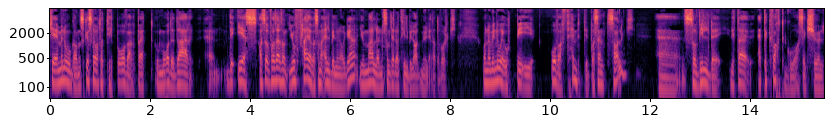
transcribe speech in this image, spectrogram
kommer nå ganske snart til å tippe over på et område der eh, det er altså for å si det sånn, Jo flere som har elbil i Norge, jo mer lønnsomt er det å tilby lademuligheter til folk. Og når vi nå er oppe i over 50% salg, så vil det dette etter hvert gå av seg sjøl.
